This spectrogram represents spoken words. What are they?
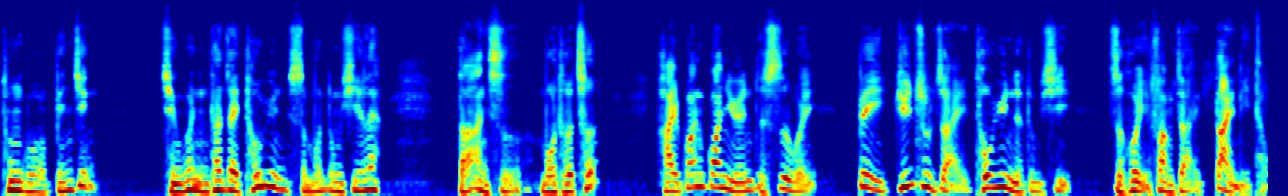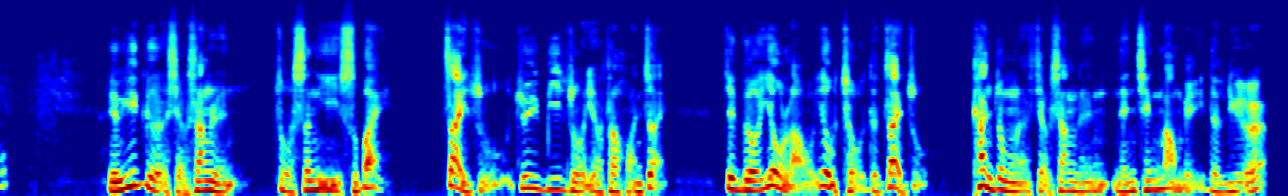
通过边境。请问他在偷运什么东西呢？答案是摩托车。海关官员的思维被局促在偷运的东西只会放在袋里头。有一个小商人做生意失败，债主追逼着要他还债。这个又老又丑的债主看中了小商人年轻貌美的女儿，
